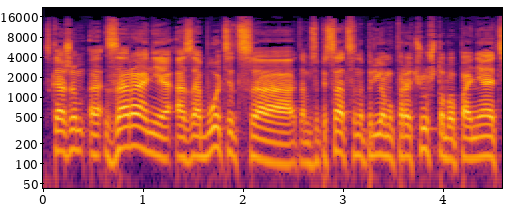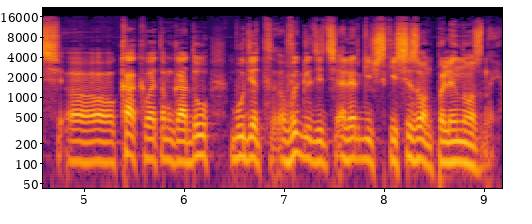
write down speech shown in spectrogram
скажем, заранее озаботиться, там, записаться на прием к врачу, чтобы понять, как в этом году будет выглядеть аллергия аллергический сезон полинозный?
